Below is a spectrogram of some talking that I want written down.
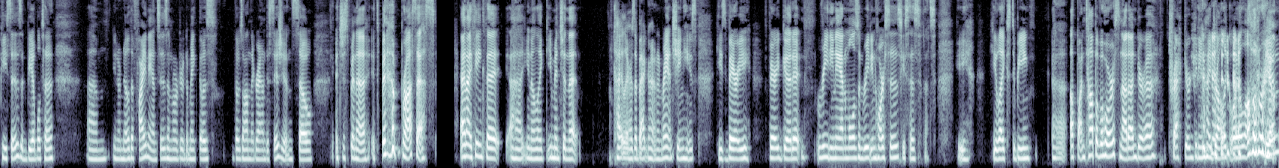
pieces and be able to um, you know know the finances in order to make those those on the ground decisions. So it's just been a it's been a process. And i think that uh, you know like you mentioned that kyler has a background in ranching. He's he's very very good at reading animals and reading horses. He says that's he he likes to be uh, up on top of a horse, not under a tractor getting hydraulic oil all over him.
